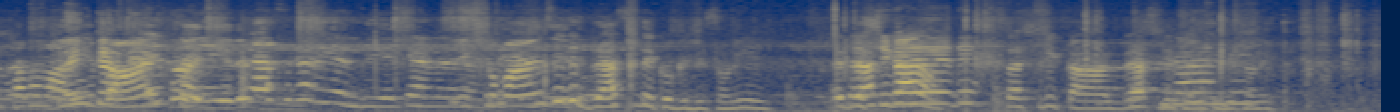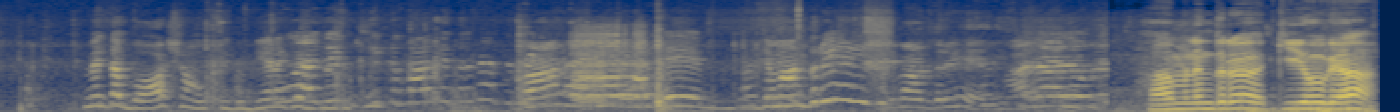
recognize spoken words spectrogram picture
ਅੱਖਾਂ ਮਾਰ ਲਈ। ਬਾਹਾਂ ਇੱਕ ਪਾਈ ਇਹਦੇ ਕਰੀ ਜਾਂਦੀ ਹੈ ਚੈਨਲ ਇੱਕ ਬਾਹਾਂ ਦੀ ਡਰੈਸ ਦੇਖੋ ਕਿੰਨੀ ਸੋਹਣੀ ਹੈ। ਸਤਿ ਸ਼੍ਰੀ ਅਕਾਲ ਦੀਦੀ। ਸਤਿ ਸ਼੍ਰੀ ਅਕਾਲ ਡਰੈਸ ਦੇਖੋ ਕਿੰਨੀ ਸੋਹਣੀ। ਮੈਨੂੰ ਤਾਂ ਬਹੁਤ ਸ਼ੌਂਕ ਸੀ ਗੁੱਡੀਆਂ ਨਾਲ ਖੇਡਣ ਦਾ। ਇੱਕ ਬਾਰ ਕਿੱਧਰ ਕਰ ਇਹ ਜਮਾਂਦਰੂ ਹੀ ਹੈ ਜਮਾਂਦਰੂ ਹੀ ਹੈ ਹਾਂ ਮਨਿੰਦਰ ਕੀ ਹੋ ਗਿਆ?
